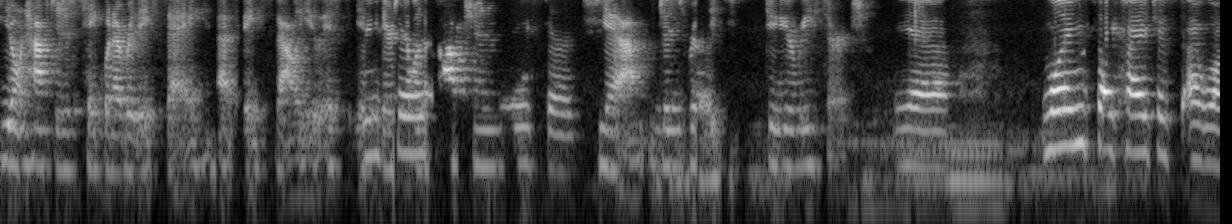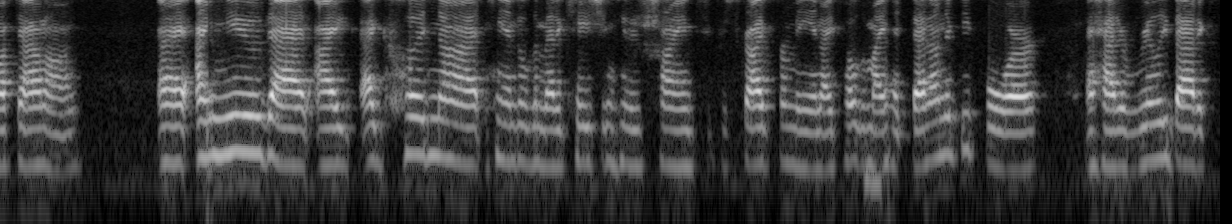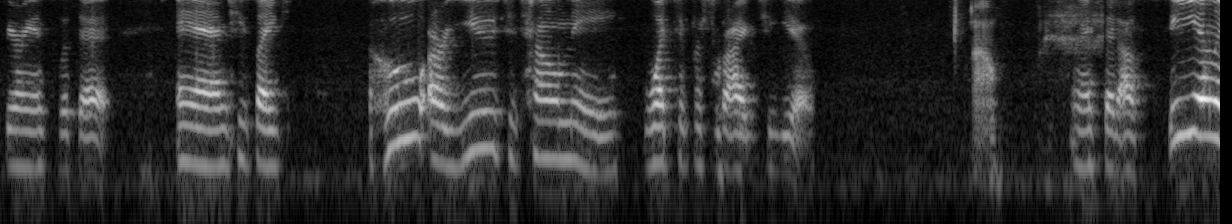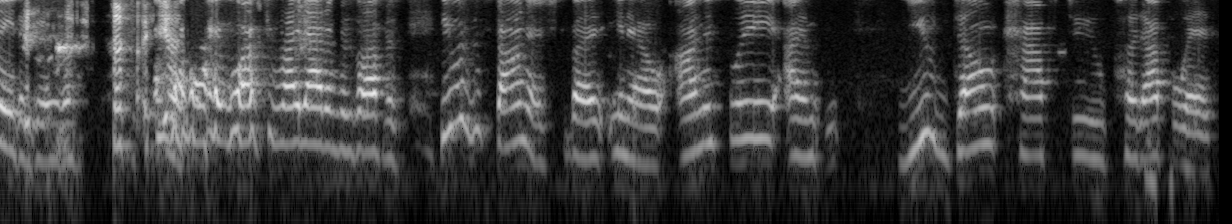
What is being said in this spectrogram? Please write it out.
you don't have to just take whatever they say at face value. If if research, there's no other option, research. Yeah, just research. really do your research. Yeah. One psychiatrist I walked out on. I, I knew that I I could not handle the medication he was trying to prescribe for me, and I told him I had been on it before. I had a really bad experience with it, and he's like, who are you to tell me what to prescribe to you? Wow. And I said, I'll see you later, David. I walked right out of his office. He was astonished, but you know, honestly, I'm you don't have to put up with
